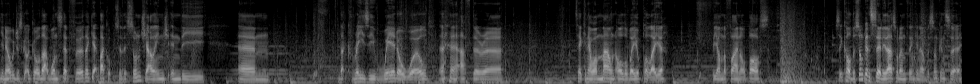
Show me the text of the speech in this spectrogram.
you know, we just got to go that one step further, get back up to the Sun Challenge in the um, that crazy weirdo world after uh, taking our mount all the way up a layer beyond the final boss. What's it called? The Sunken City, that's what I'm thinking of, the Sunken City.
